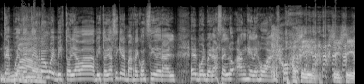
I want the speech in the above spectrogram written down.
Después de este runway, Victoria va, Victoria sí que va a reconsiderar el volver a hacer Los Ángeles o algo. Ah, sí, sí, sí.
